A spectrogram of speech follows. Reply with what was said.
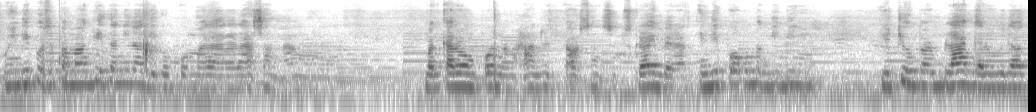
Kung hindi po sa pamagitan nila, di ko po mararanasan ang magkaroon po ng 100,000 subscriber at hindi po ako magiging YouTuber, vlogger without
